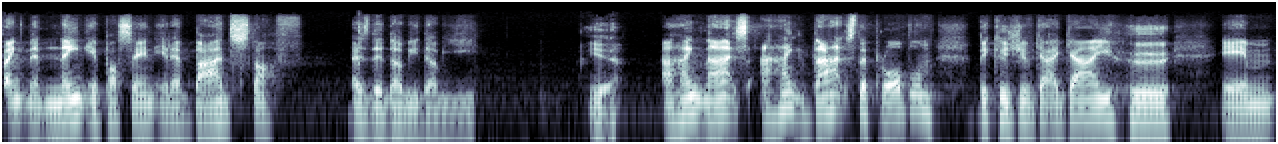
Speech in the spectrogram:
think that 90% of the bad stuff is the WWE. Yeah. I think that's I think that's the problem because you've got a guy who um,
